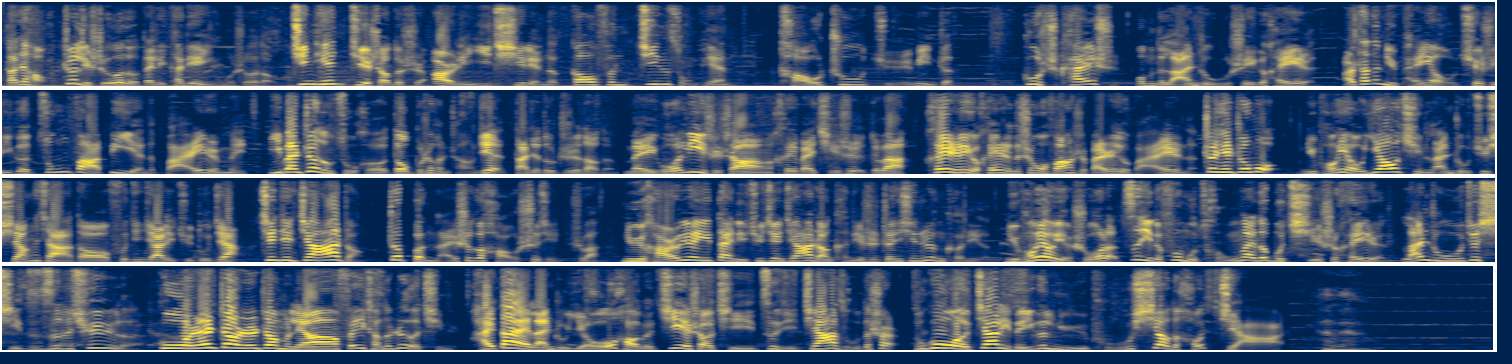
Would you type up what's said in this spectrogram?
大家好，这里是阿斗带你看电影，我是阿斗。今天介绍的是二零一七年的高分惊悚片《逃出绝命镇》。故事开始，我们的男主是一个黑人，而他的女朋友却是一个棕发碧眼的白人妹子。一般这种组合都不是很常见，大家都知道的。美国历史上黑白歧视，对吧？黑人有黑人的生活方式，白人有白人的。这天周末，女朋友邀请男主去乡下，到父亲家里去度假，见见家长。这本来是个好事情，是吧？女孩愿意带你去见家长，肯定是真心认可你的。女朋友也说了，自己的父母从来都不歧视黑人。男主就喜滋滋的去了。果然，丈人丈母娘非常的热情，还带男主友好的介绍起自己家族的事儿。不过，家里的一个女仆笑得好假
